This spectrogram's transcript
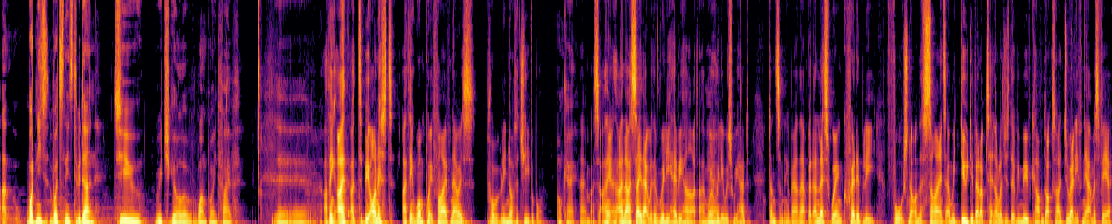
Uh, what needs what needs to be done to reach a goal of 1.5? Uh, I think I, uh, to be honest, I think 1.5 now is probably not achievable. Okay. Um, so I think, and I say that with a really heavy heart. I yeah. really wish we had done something about that. But unless we're incredibly fortunate on the science and we do develop technologies that remove carbon dioxide directly from the atmosphere,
